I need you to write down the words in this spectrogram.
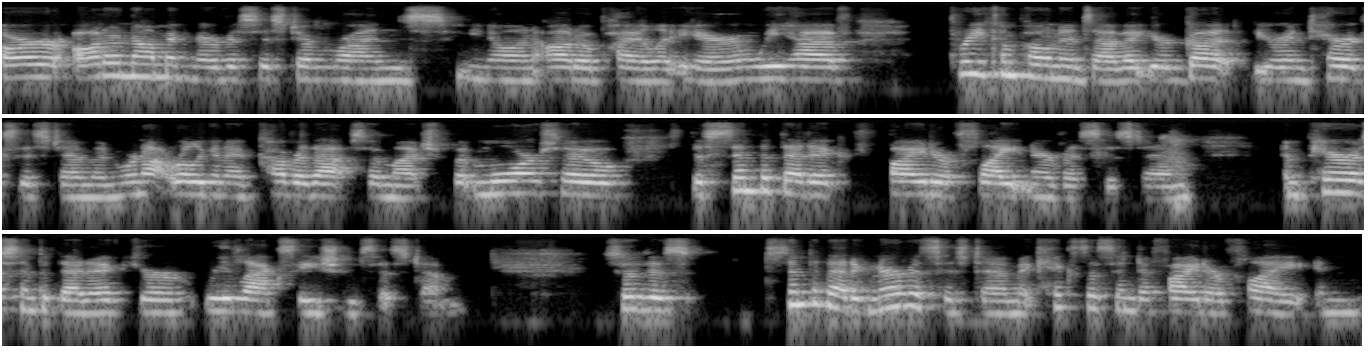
our autonomic nervous system runs, you know, on autopilot here, and we have three components of it your gut, your enteric system, and we're not really going to cover that so much, but more so the sympathetic fight or flight nervous system, and parasympathetic, your relaxation system. So, this sympathetic nervous system, it kicks us into fight or flight, and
